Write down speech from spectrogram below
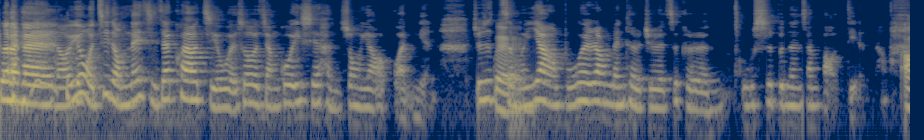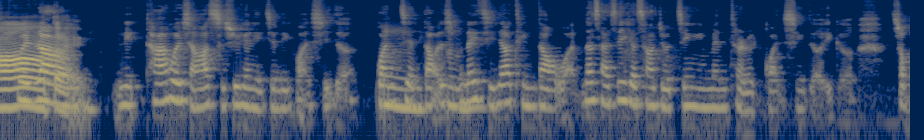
对，然后因为。我记得我们那集在快要结尾的时候，有讲过一些很重要的观念，就是怎么样不会让 mentor 觉得这个人无事不登三宝殿，哦、会让你他会想要持续跟你建立关系的。关键到底什么？那一集一定要听到完，嗯、那才是一个长久经营 mentor 关系的一个重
